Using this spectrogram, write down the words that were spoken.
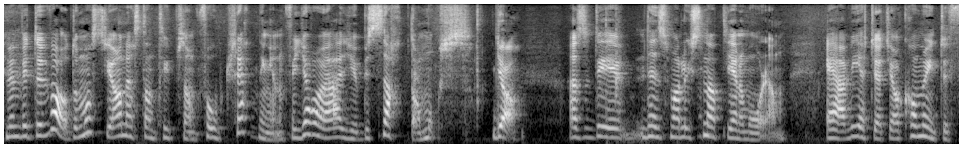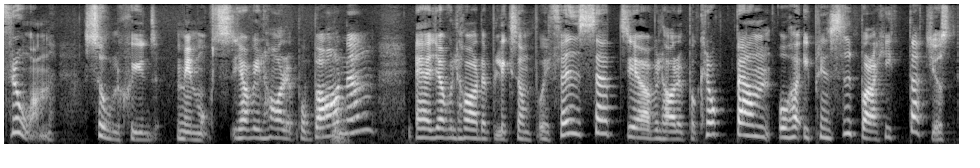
Men vet du vad? Då måste jag nästan tipsa om fortsättningen. För jag är ju besatt av mousse. Ja, Alltså det, ni som har lyssnat genom åren eh, vet ju att jag kommer inte ifrån solskydd med mousse. Jag vill ha det på barnen, eh, jag vill ha det liksom på i facet, jag vill ha det på kroppen och har i princip bara hittat just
